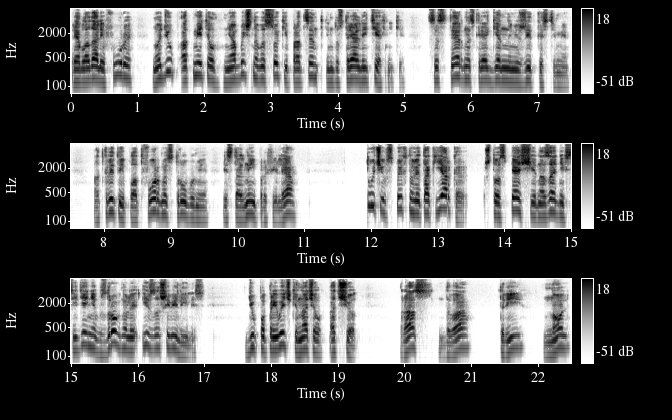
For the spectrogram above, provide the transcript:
преобладали фуры, но Дюб отметил необычно высокий процент индустриальной техники, цистерны с криогенными жидкостями, открытые платформы с трубами и стальные профиля. Тучи вспыхнули так ярко, что спящие на задних сиденьях вздрогнули и зашевелились. Дюб по привычке начал отсчет. Раз, два, три, ноль.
